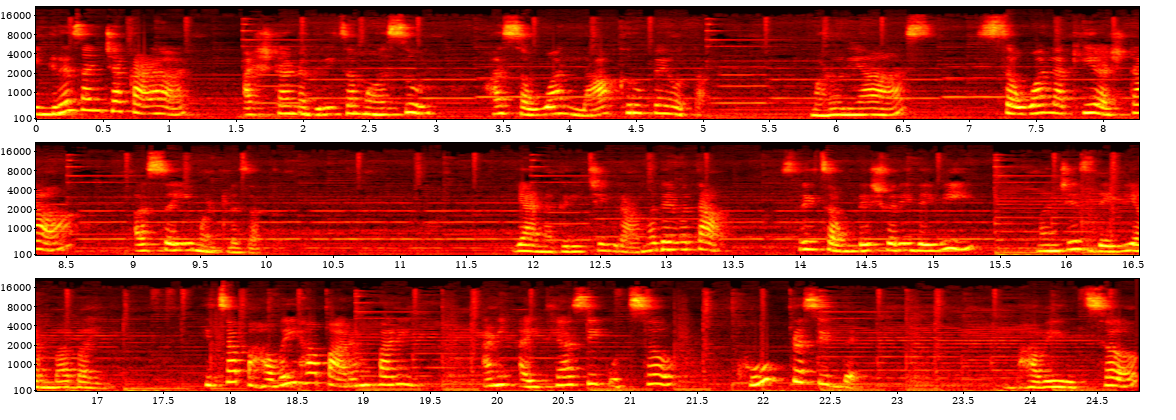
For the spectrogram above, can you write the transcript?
इंग्रजांच्या काळात अष्टानगरीचा महसूल हा सव्वा लाख रुपये होता. म्हणून यास सव्वा लाखी अष्टा असंही म्हटलं जातं. या नगरीची ग्रामदेवता श्री चौंडेश्वरी देवी म्हणजेच देवी अंबाबाई हिचा भावई हा पारंपरिक आणि ऐतिहासिक उत्सव खूप प्रसिद्ध आहे. भावी उत्सव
